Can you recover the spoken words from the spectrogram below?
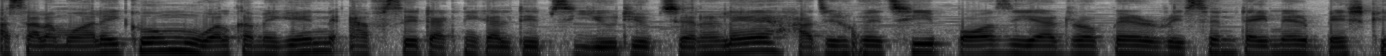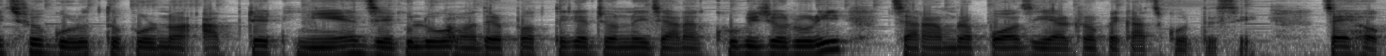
আসসালামু আলাইকুম welcome again FC technical tips YouTube চ্যানেলে হাজির হয়েছি পজ ইয়ারড্রপের রিসেন্ট টাইমের বেশ কিছু গুরুত্বপূর্ণ আপডেট নিয়ে, যেগুলো আমাদের প্রত্যেকের জন্যই জানা খুবই জরুরি, যারা আমরা পজ ইয়ারড্রপে কাজ করতেছি। যাই হোক,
